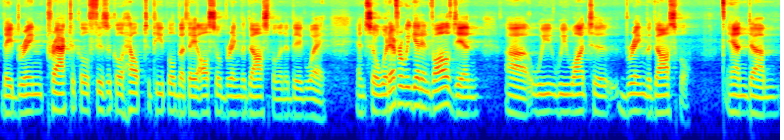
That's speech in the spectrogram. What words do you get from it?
they bring practical, physical help to people, but they also bring the gospel in a big way. And so, whatever we get involved in, uh, we, we want to bring the gospel. And um,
